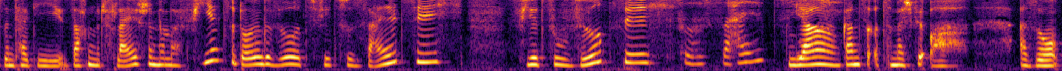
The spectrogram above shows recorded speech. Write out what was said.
sind halt die Sachen mit Fleisch immer viel zu doll gewürzt, viel zu salzig, viel zu würzig. So Salz. Ja, ganz zum Beispiel, oh, also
